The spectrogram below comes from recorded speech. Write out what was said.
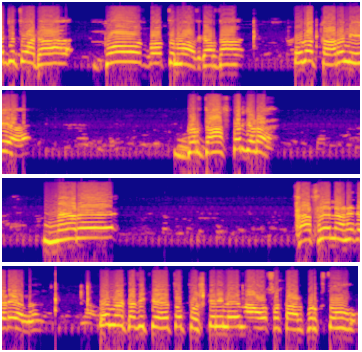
ਅੱਜ ਤੁਹਾਡਾ ਬਹੁਤ ਬਹੁਤ ਧੰਨਵਾਦ ਕਰਦਾ। ਉਹਦਾ ਕਾਰਨ ਇਹ ਹੈ ਗੁਰਦਾਸਪੁਰ ਜਿਹੜਾ ਮੇਰੇ ਫੈਸਲੇ ਲੈਣੇ ਜਿਹੜੇ ਆ ਨਾ ਉਹ ਮੈਂ ਕਦੀ ਕਿਸੇ ਤੋਂ ਪੁੱਛ ਕੇ ਨਹੀਂ ਲਏ, ਮੈਂ ਉਸ ਅਕਾਲ ਪੁਰਖ ਤੋਂ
